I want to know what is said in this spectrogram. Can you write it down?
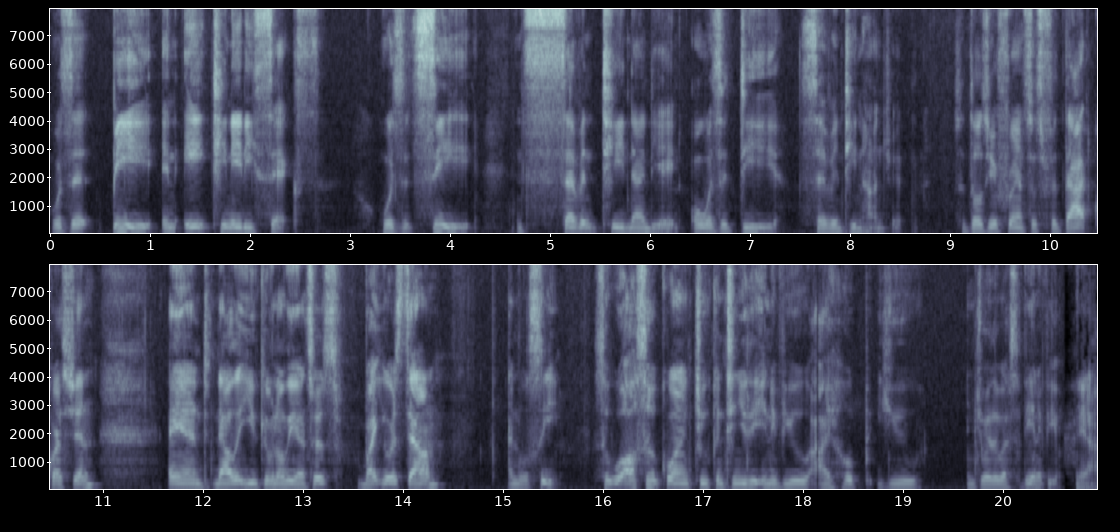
Was it B in 1886? Was it C in 1798? Or was it D 1700? So those are your four answers for that question. And now that you've given all the answers, write yours down and we'll see. So we're also going to continue the interview. I hope you enjoy the rest of the interview. Yeah.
